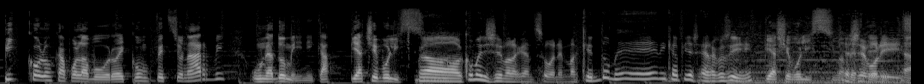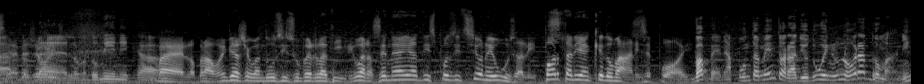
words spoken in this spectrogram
piccolo capolavoro e confezionarvi una domenica piacevolissima. No, come diceva la canzone, ma che domenica piace. Era così? Piacevolissima, te, Piacevolissima, piacevolissima. Bello, una domenica. Bello, bravo. Mi piace quando usi i superlativi. Guarda, se ne hai a disposizione, usali. Portali anche domani se puoi. Va bene, appuntamento a Radio 2 in un'ora domani.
